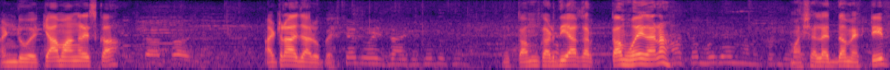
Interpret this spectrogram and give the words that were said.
अंडो है। क्या मांग रहे हैं इसका? अठारह हज़ार रुपये तो कम कर दिया कर कम होएगा ना? हाँ माशाल्लाह एकदम एक्टिव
